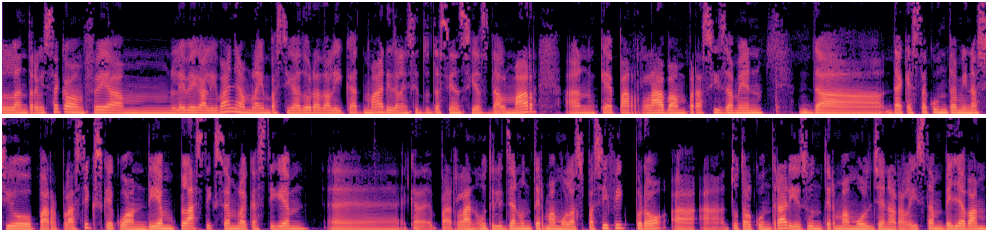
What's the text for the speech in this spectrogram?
l'entrevista que vam fer amb l'Eve Galibany, amb la investigadora de l'ICATMAR i de l'Institut de Ciències del Mar, en què parlàvem precisament d'aquesta contaminació per plàstics, que quan diem plàstics sembla que estiguem eh, que, parlant, utilitzant un terme molt específic, però eh, eh, tot el contrari, és un terme molt generalista. Amb ella vam,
